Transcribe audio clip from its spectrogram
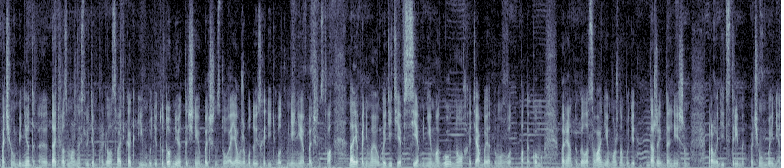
почему бы нет, э, дать возможность людям проголосовать, как им будет удобнее, точнее большинству, а я уже буду исходить от мнения большинства. Да, я понимаю, угодить я всем не могу, но хотя бы, я думаю, вот по такому варианту голосования можно будет даже и в дальнейшем проводить стримы, почему бы и нет.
